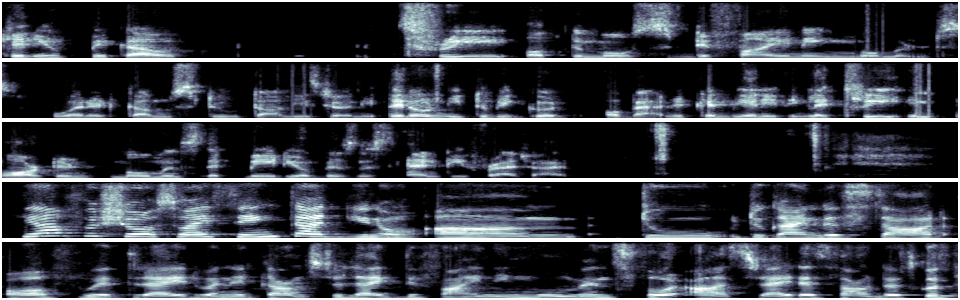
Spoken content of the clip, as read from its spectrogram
Can you pick out three of the most defining moments when it comes to Tali's journey? They don't need to be good or bad. It can be anything. Like three important moments that made your business anti-fragile. Yeah, for sure. So I think that you know, um, to to kind of start off with right when it comes to like defining moments for us right as founders. Because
